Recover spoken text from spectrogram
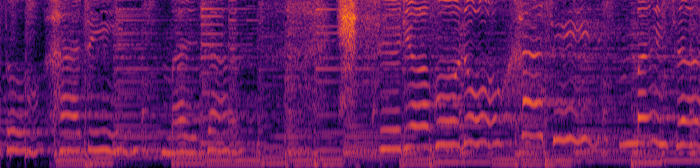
받으려고도 하지 말자. 애쓰려고도 하지 말자.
